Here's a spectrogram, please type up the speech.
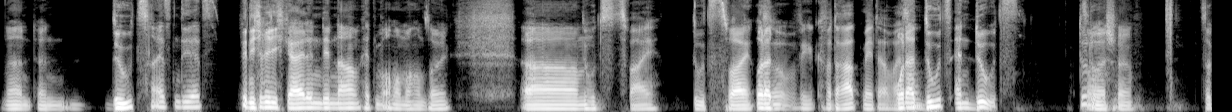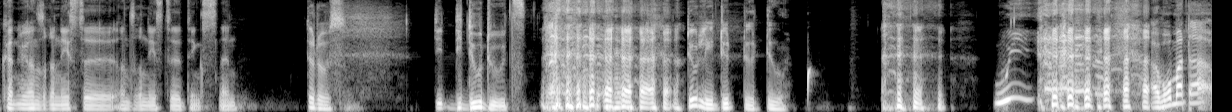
Ne? Dudes heißen die jetzt. Finde ich richtig geil in den Namen, hätten wir auch mal machen sollen. Ähm, Dudes. Dudes 2. 2. Oder, so wie Quadratmeter, oder du? Dudes and Dudes. Zum Dudu. Beispiel. So könnten wir unsere nächste, unsere nächste Dings nennen. Dudus. Die, die Du-Dudes. Duli, du, du, du. Ui. Man da,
